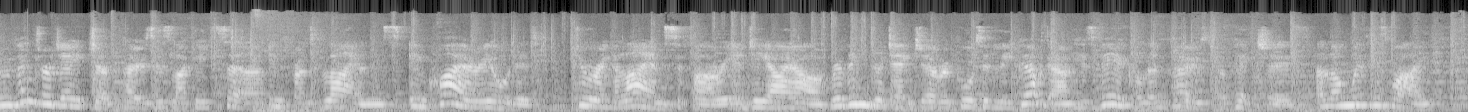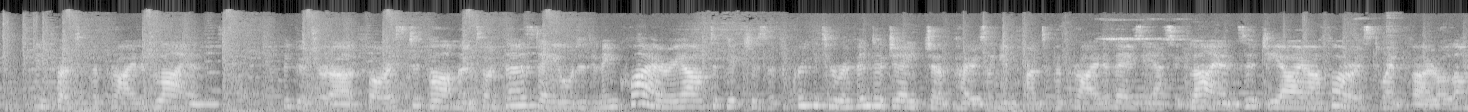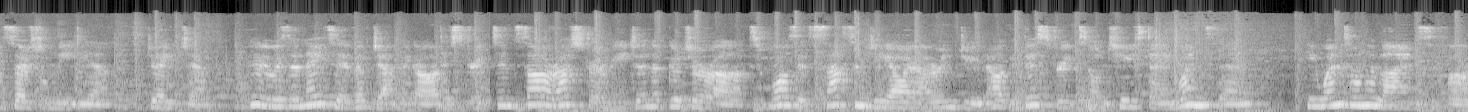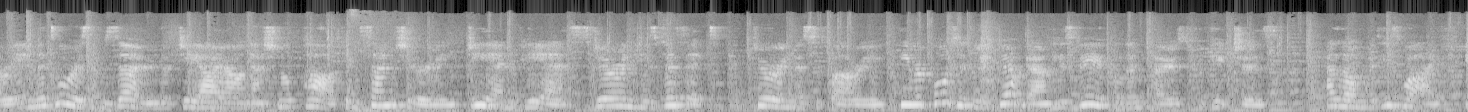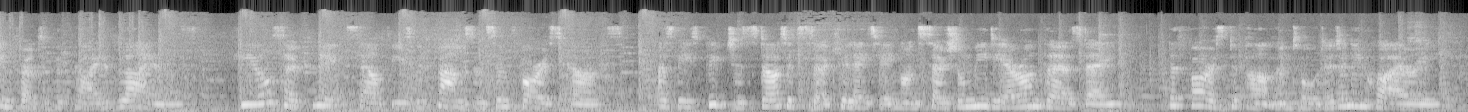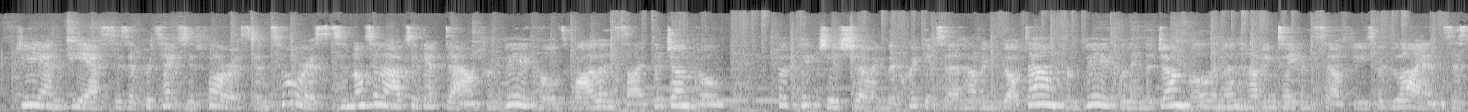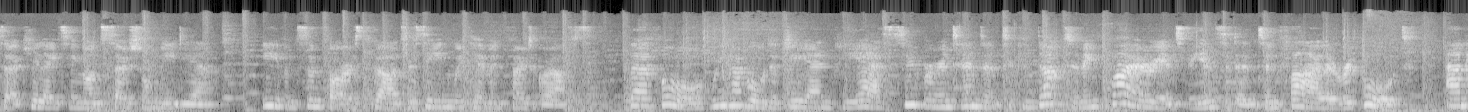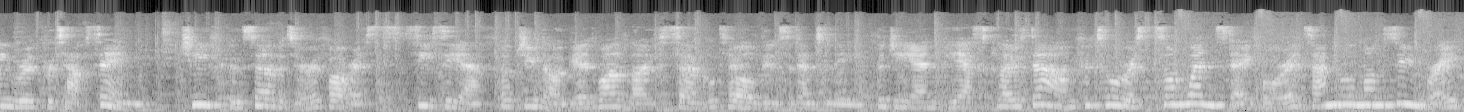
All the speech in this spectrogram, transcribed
Ravindra Jadeja poses like a sir in front of lions. Inquiry ordered. During a lion safari in GIR, Ravindra Jadeja reportedly got down his vehicle and posed for pictures, along with his wife, in front of the Pride of Lions. The Gujarat Forest Department on Thursday ordered an inquiry after pictures of cricketer Ravindra Jadeja posing in front of a Pride of Asiatic Lions at GIR Forest went viral on social media. Jadeja, who is a native of Jamnagar district in Saurashtra region of Gujarat, was at Sasan GIR in Junagadh district on Tuesday and Wednesday. He went on a lion safari in the tourism zone of GIR National Park in Sanctuary, GNPS, during his visit. During the safari, he reportedly got down his vehicle and posed for pictures, along with his wife, in front of the Pride of Lions. He also clicked selfies with fans and some forest guards. As these pictures started circulating on social media on Thursday, the Forest Department ordered an inquiry. GNPS is a protected forest and tourists are not allowed to get down from vehicles while inside the jungle. But pictures showing the cricketer having got down from vehicle in the jungle and then having taken selfies with lions are circulating on social media. Even some forest guards are seen with him in photographs. Therefore, we have ordered GNPS Superintendent to conduct an inquiry into the incident and file a report. Anirudh Pratap Singh, Chief Conservator of Forests, CCF, of Junagadh Wildlife Circle told incidentally, the GNPS closed down for tourists on Wednesday for its annual monsoon break.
